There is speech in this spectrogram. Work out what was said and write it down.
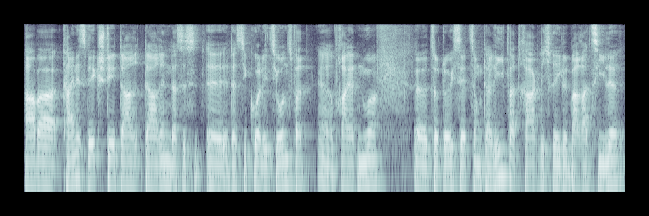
Aber keineswegs steht da, darin, dass, es, äh, dass die Koalitionsfreiheit nur äh, zur Durchsetzung tarifvertraglich regelbarer Ziele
